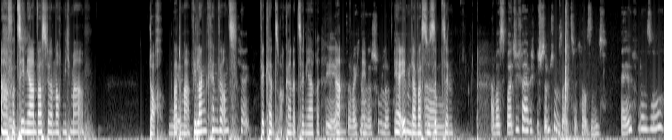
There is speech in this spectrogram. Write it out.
Ah, vor zehn Jahren warst du ja noch nicht mal. Doch, Nee. warte mal. Wie lange kennen wir uns? Wir kennen es noch keine zehn Jahre. nee, Ja, da war ich noch nee. in der Schule. Ja, eben, da warst du Ähm, 17. Aber Spotify habe ich bestimmt schon seit 2011 oder so.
